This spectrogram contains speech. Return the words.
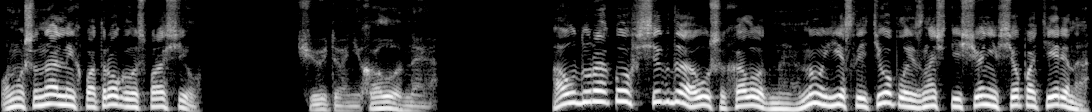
Он машинально их потрогал и спросил. «Чего это они холодные?» «А у дураков всегда уши холодные. Ну, если теплые, значит, еще не все потеряно»,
